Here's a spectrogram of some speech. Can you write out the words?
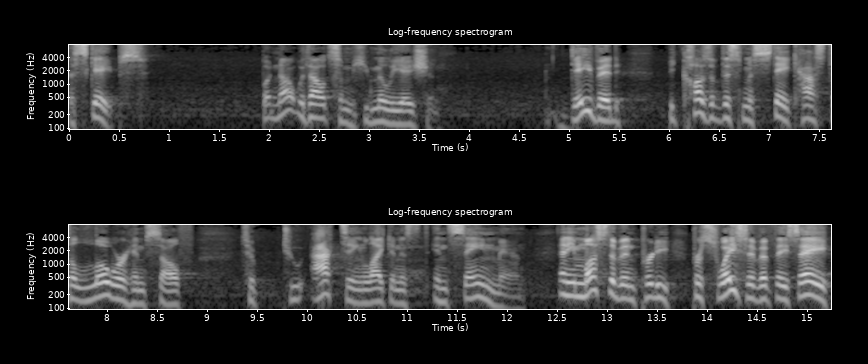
escapes, but not without some humiliation. David, because of this mistake, has to lower himself to, to acting like an insane man. And he must have been pretty persuasive if they say,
